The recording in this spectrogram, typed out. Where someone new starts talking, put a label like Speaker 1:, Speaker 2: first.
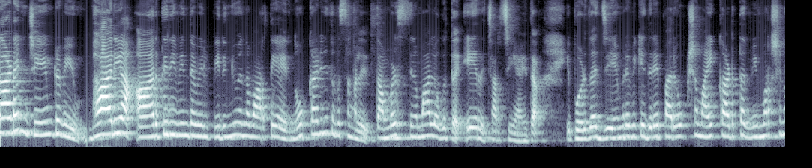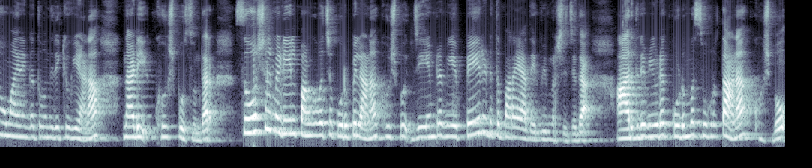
Speaker 1: നടൻ ജയം രവിയും ഭാര്യ ആർതി രവിയും തമ്മിൽ പിരിഞ്ഞു എന്ന വാർത്തയായിരുന്നു കഴിഞ്ഞ ദിവസങ്ങളിൽ തമിഴ് സിനിമാ ലോകത്ത് ഏറെ ചർച്ചയായത്. ഇപ്പോഴത്തെ ജയം രവിക്കെതിരെ പരോക്ഷമായി കടുത്ത വിമർശനവുമായി രംഗത്ത് വന്നിരിക്കുകയാണ് നടി ഖുഷ്ബു സുന്ദർ. സോഷ്യൽ മീഡിയയിൽ പങ്കുവച്ച കുറിപ്പിലാണ് ഖുഷ്ബു ജയം രവിയെ പേരെടുത്ത് പറയാതെ വിമർശിച്ചത്. ആർതി രവിയുടെ കുടുംബ സുഹൃത്താണ് ഖുഷ്ബു.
